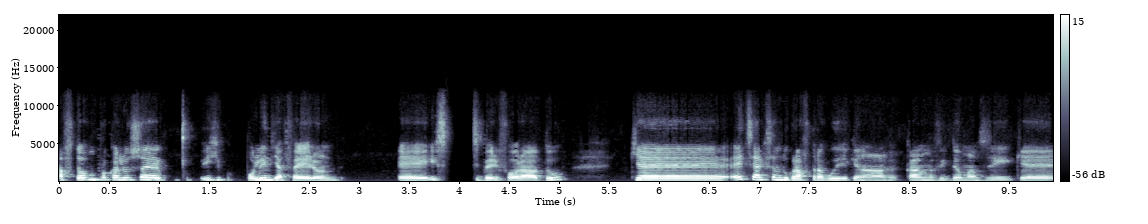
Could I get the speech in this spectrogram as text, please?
αυτό μου προκαλούσε, είχε πολύ ενδιαφέρον ε, η συμπεριφορά του και έτσι άρχισα να του γράφω τραγούδια και να κάνουμε βίντεο μαζί και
